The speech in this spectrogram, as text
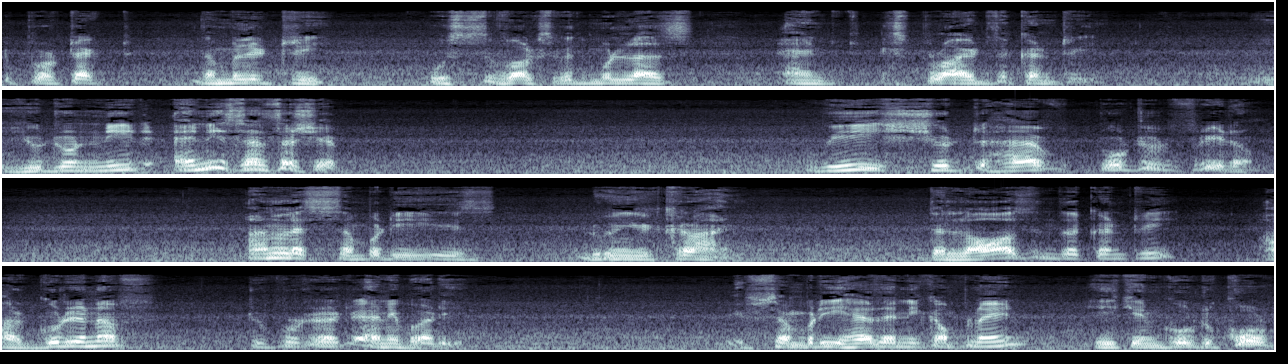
to protect the military who works with mullahs and exploit the country. You don't need any censorship. We should have total freedom unless somebody is doing a crime. The laws in the country are good enough to protect anybody. If somebody has any complaint, he can go to court.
